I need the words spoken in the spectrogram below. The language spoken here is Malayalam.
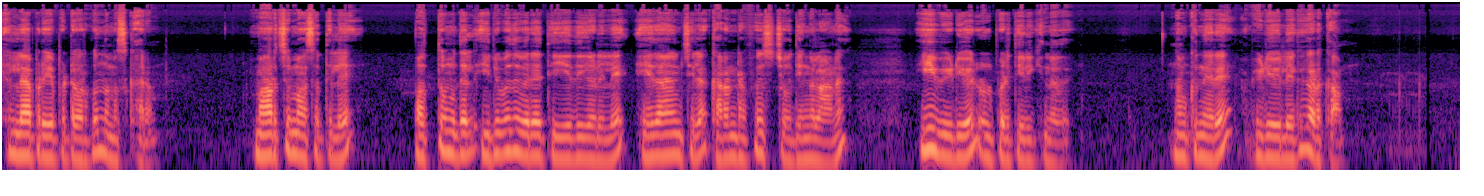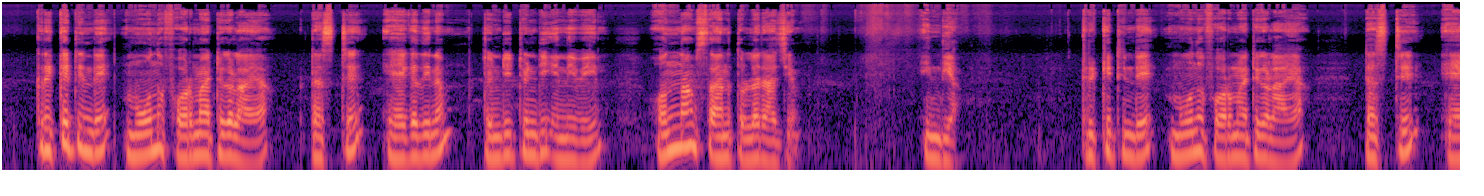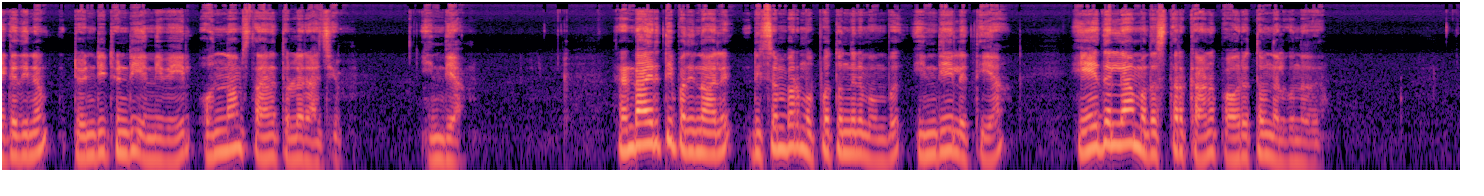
എല്ലാ പ്രിയപ്പെട്ടവർക്കും നമസ്കാരം. മാർച്ച് മാസത്തിലെ പത്ത് മുതൽ ഇരുപത് വരെ തീയതികളിലെ ഏതാനും ചില കറണ്ട് അഫയേഴ്സ് ചോദ്യങ്ങളാണ് ഈ വീഡിയോയിൽ ഉൾപ്പെടുത്തിയിരിക്കുന്നത്. നമുക്ക് നേരെ വീഡിയോയിലേക്ക് കടക്കാം. ക്രിക്കറ്റിന്റെ മൂന്ന് ഫോർമാറ്റുകളായ ടെസ്റ്റ് ഏകദിനം ട്വന്റി ട്വന്റി എന്നിവയിൽ ഒന്നാം സ്ഥാനത്തുള്ള രാജ്യം ഇന്ത്യ. ക്രിക്കറ്റിന്റെ മൂന്ന് ഫോർമാറ്റുകളായ ടെസ്റ്റ് ഏകദിനം ട്വന്റി ട്വന്റി എന്നിവയിൽ ഒന്നാം സ്ഥാനത്തുള്ള രാജ്യം ഇന്ത്യ. രണ്ടായിരത്തി പതിനാല് ഡിസംബർ മുപ്പത്തൊന്നിന് മുമ്പ് ഇന്ത്യയിലെത്തിയ ഏതെല്ലാം മതസ്ഥർക്കാണ് പൗരത്വം നൽകുന്നത്?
